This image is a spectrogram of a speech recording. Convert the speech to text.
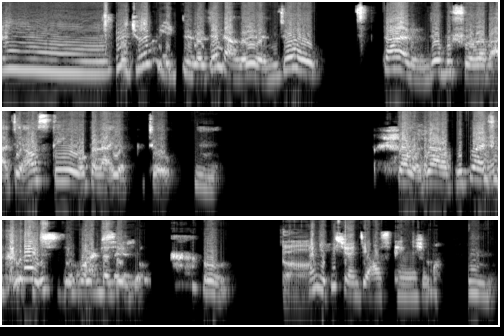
嗯，我觉得你指的这两个人就张爱玲就不说了吧，简奥斯汀我本来也就嗯，在我这儿不算是特别喜欢的那种。嗯啊啊，，你不喜欢简奥斯汀是吗？嗯，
